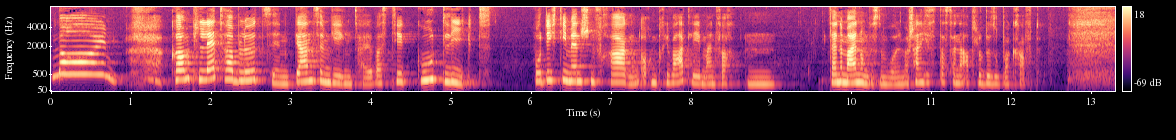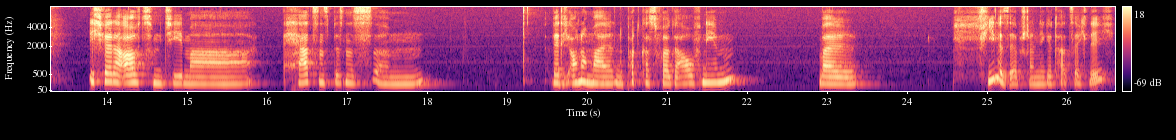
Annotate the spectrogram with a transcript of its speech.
Nein! Kompletter Blödsinn. Ganz im Gegenteil. Was dir gut liegt, wo dich die Menschen fragen und auch im Privatleben einfach, hm, deine Meinung wissen wollen. Wahrscheinlich ist das deine absolute Superkraft. Ich werde auch zum Thema Herzensbusiness ähm, werde ich auch noch mal eine Podcast-Folge aufnehmen, weil viele Selbstständige tatsächlich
